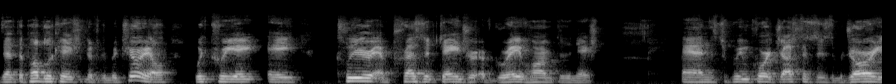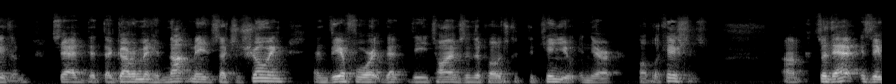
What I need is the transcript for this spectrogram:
that the publication of the material would create a clear and present danger of grave harm to the nation. And the Supreme Court justices, the majority of them, said that the government had not made such a showing, and therefore that the Times and the Post could continue in their publications. Um, so that is a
